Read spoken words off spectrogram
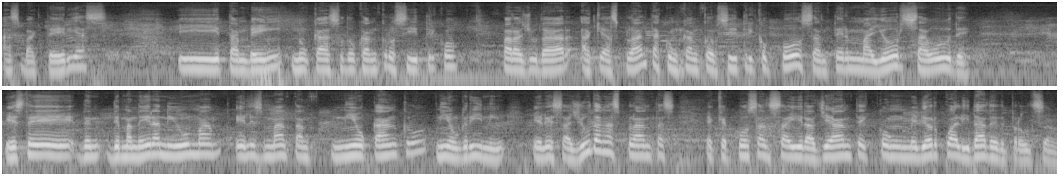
as bactérias, e também no caso do cancro cítrico, para ajudar a que as plantas com cancro cítrico possam ter maior saúde. Este, de, de maneira nenhuma, eles matam nem o cancro, nem o greening. Eles ajudam as plantas a que possam sair adiante com melhor qualidade de produção.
